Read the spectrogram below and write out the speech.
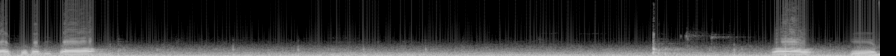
และสบับที่สองบอลเกม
